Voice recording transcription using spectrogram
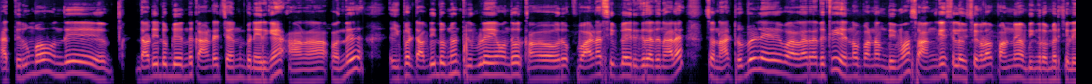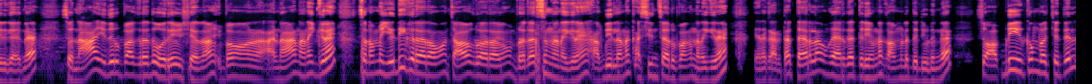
நான் திரும்பவும் வந்து டபிள்யூ டபிள்யூ வந்து கான்ட்ராக்ட் சைன் பண்ணியிருக்கேன். ஆனால் வந்து இப்போ டபிள்யூ டபிள்யூ ட்ரிபிள் வந்து ஒரு ஒரு பார்ட்னர்ஷிப்பில் இருக்கிறதுனால ஸோ நான் ட்ரிபிள்ஏ வளர்கிறதுக்கு என்ன பண்ண முடியுமோ ஸோ அங்கேயும் சில விஷயங்களாக பண்ணுவேன் அப்படிங்கிற மாதிரி சொல்லியிருக்காங்க. ஸோ நான் எதிர்பார்க்குறது ஒரே விஷயம் தான் இப்போ நான் நினைக்கிறேன் ஸோ நம்ம எடிக்கிறாராவும் சாவகுராராவும் பிரதர்ஸ்ன்னு நினைக்கிறேன். அப்படி இல்லைன்னா கசின்ஸாக இருப்பாங்கன்னு நினைக்கிறேன். எனக்கு கரெக்டாக தெரில அவங்க யாருக்காவது தெரியும்னா கம்மில் தட்டி விடுங்க ஸோ அப்படி இருக்கும் பட்சத்தில்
